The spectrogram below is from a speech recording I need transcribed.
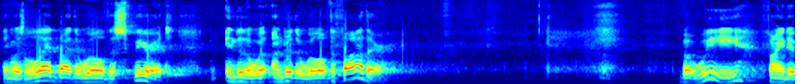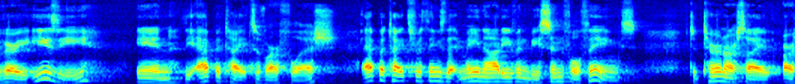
and was led by the will of the Spirit into the, under the will of the Father. But we find it very easy in the appetites of our flesh, appetites for things that may not even be sinful things, to turn our, side, our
